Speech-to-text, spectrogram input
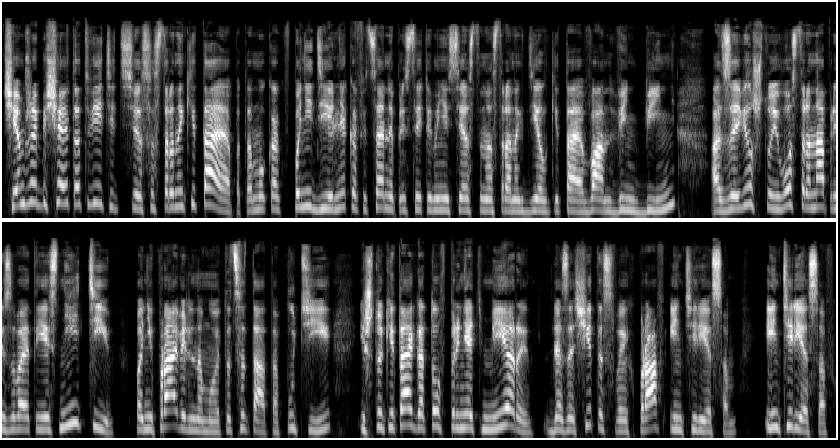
чем же обещают ответить со стороны Китая? Потому как в понедельник официальный представитель Министерства иностранных дел Китая Ван Виньбинь а, заявил, что его страна призывает ЕС не идти по неправильному, это цитата, пути, и что Китай готов принять меры для защиты своих прав и интересов. интересов.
